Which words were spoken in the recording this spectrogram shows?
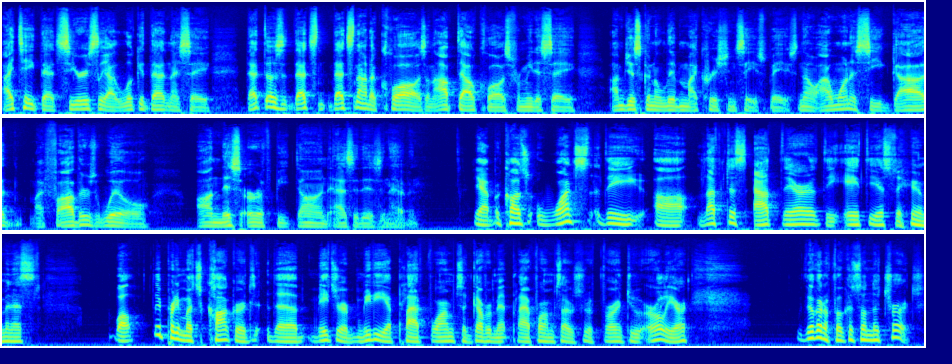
I take that seriously. I look at that and I say, that does that's that's not a clause, an opt-out clause for me to say, I'm just going to live in my Christian safe space. No, I want to see God, my Father's will on this earth be done as it is in heaven. Yeah, because once the uh, leftists out there, the atheists, the humanists, well, they pretty much conquered the major media platforms and government platforms I was referring to earlier. They're going to focus on the church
